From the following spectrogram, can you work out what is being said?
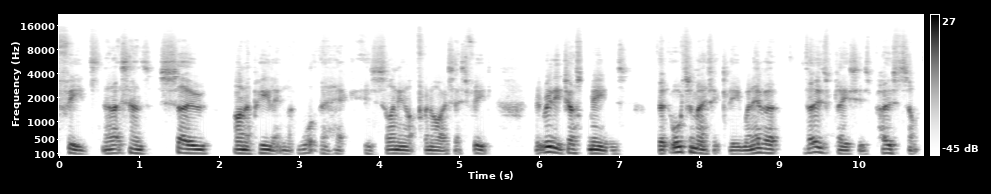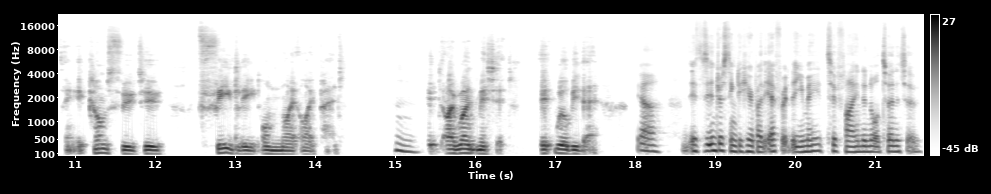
feeds. Now that sounds so unappealing. Like, what the heck is signing up for an RSS feed? It really just means that automatically, whenever those places post something, it comes through to Feedly on my iPad. Hmm. It, I won't miss it. It will be there. Yeah it's interesting to hear about the effort that you made to find an alternative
